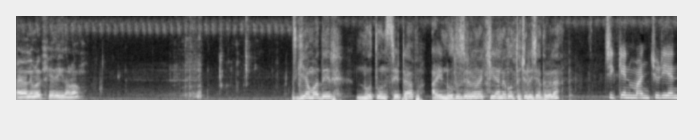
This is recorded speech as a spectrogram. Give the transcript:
ফাইনালি আমরা খেয়ে দেখি, দাঁড়াও। আজকে আমাদের নতুন সেট আর এই নতুন সেট আপ কী রান্না করতে চলেছি এতবেলা? Chicken Manchurian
